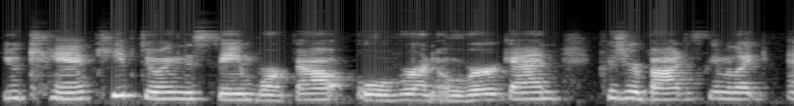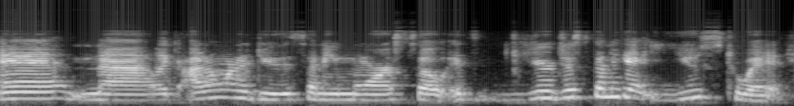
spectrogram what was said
You can't keep doing the same workout over and over again because your body's gonna be like, eh, nah, like I don't want to do this anymore. So it's you're just gonna get used to it.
